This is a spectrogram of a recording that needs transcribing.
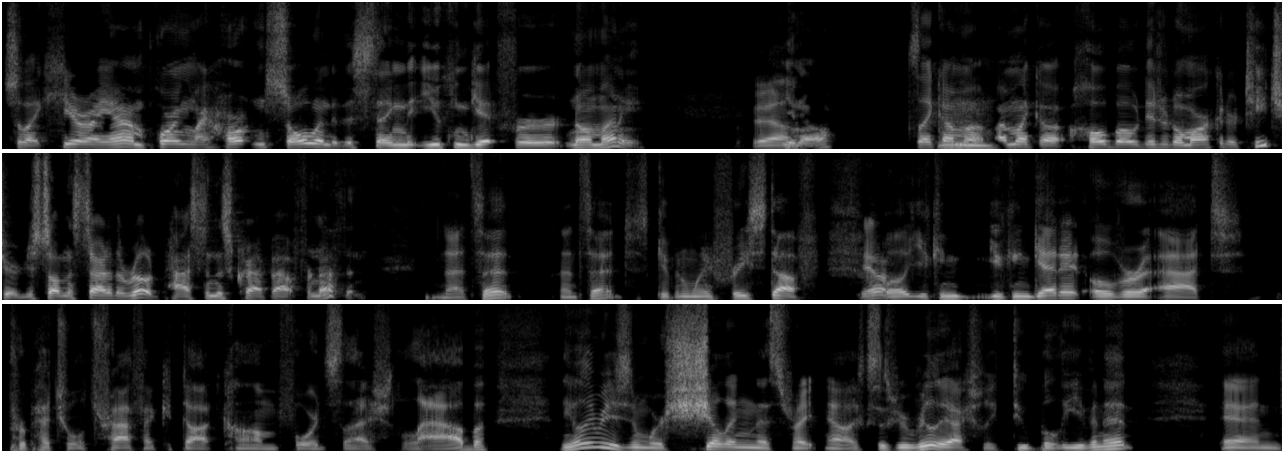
So like here I am pouring my heart and soul into this thing that you can get for no money. Yeah. You know, it's like I'm a Mm. I'm like a hobo digital marketer teacher just on the side of the road passing this crap out for nothing. That's it. That's it. Just giving away free stuff. Yeah. Well, you can you can get it over at perpetualtraffic.com forward slash lab. The only reason we're shilling this right now is because we really actually do believe in it. And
